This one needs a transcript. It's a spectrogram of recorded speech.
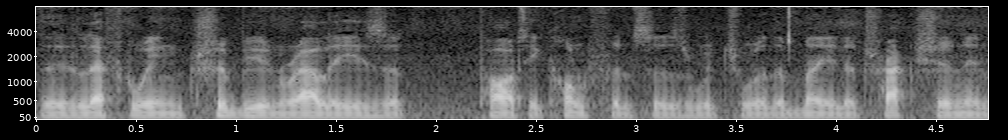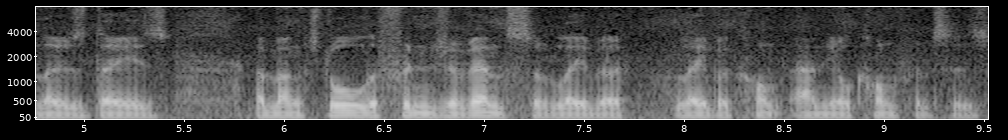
the left wing Tribune rallies at party conferences, which were the main attraction in those days amongst all the fringe events of Labour Labour con- annual conferences.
